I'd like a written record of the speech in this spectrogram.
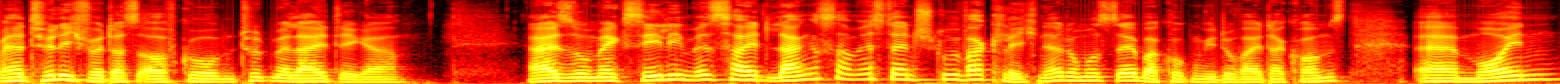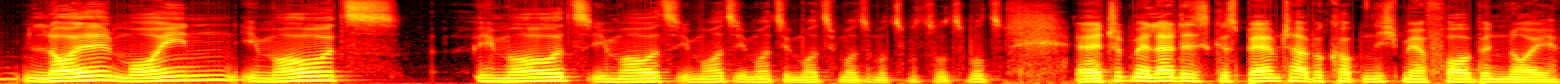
natürlich wird das aufgehoben. Tut mir leid, Digga. Also, Maxelim ist halt langsam, ist dein Stuhl wackelig, ne? Du musst selber gucken, wie du weiterkommst. Äh, moin, lol, moin, Emotes, Emotes, Emotes, Emotes, Emotes, Emotes, Emotes, Emotes, Emotes, Emotes. Äh, tut mir leid, dass ich gespammt habe, kommt nicht mehr vor, bin neu.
